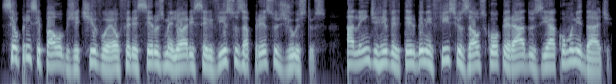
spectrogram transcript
seu principal objetivo é oferecer os melhores serviços a preços justos, além de reverter benefícios aos cooperados e à comunidade.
